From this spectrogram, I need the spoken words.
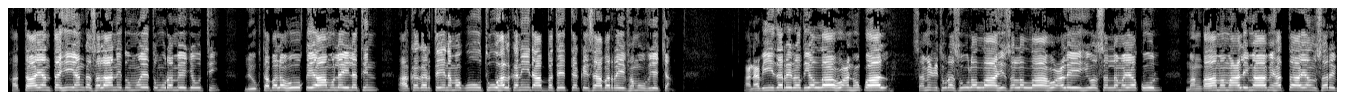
حتى ينتهي هنگ صلاة دموه تمرمي جوتي ليكتب له قيام ليلة. akka gartee nama guutuu halkanii dhaabbateetti akka isaa barreeffamuuf jecha عن أبي ذر رضي الله عنه قال سمعت رسول الله صلى الله عليه وسلم يقول من قام مع الإمام حتى ينصرف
